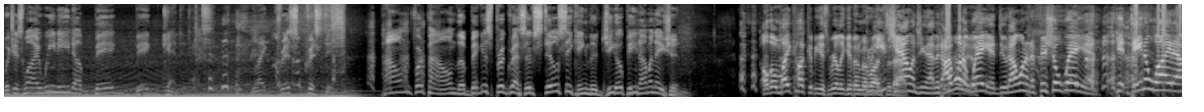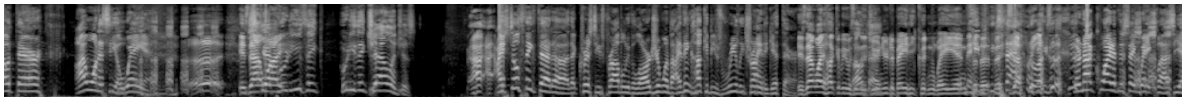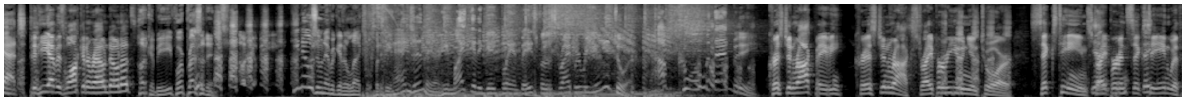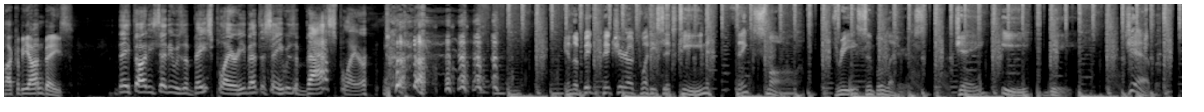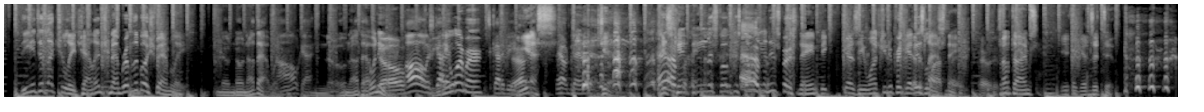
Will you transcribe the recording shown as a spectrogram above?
which is why we need a big, big candidate like Chris Christie. Pound for pound, the biggest progressive still seeking the GOP nomination. Although Mike Huckabee is really giving him a Dude, run he's for that. He's challenging that. But I want a weigh in, dude. I want an official weigh in. Get Dana White out there. I want to see a weigh in. Uh, is that Skip, why? who do you think? Who do you think challenges? I, I still think that uh, that Christie's probably the larger one, but I think Huckabee's really trying to get there. Is that why Huckabee was in the junior debate? He couldn't weigh in. Maybe for the, exactly. what it was? They're not quite in the same weight class yet. Did he have his walking around donuts? Huckabee for president. He knows he'll never get elected, but if he hangs in there, he might get a gig playing bass for the Stryper reunion tour. How cool would that be? Christian Rock, baby. Christian Rock. Stryper reunion tour. 16. Stryper in 16 with Huckabee on bass. They thought he said he was a bass player. He meant to say he was a bass player. In the big picture of 2016, think small. Three simple letters J E B. Jeb, the intellectually challenged member of the Bush family. No, no, not that one. Oh, okay. No. No, not that one either. No. Oh, it's got to be warmer. It's got to be. Yes. Oh, there it is. Jeff. His campaign is focused only on his first name because he wants you to forget his last name. There it is. Sometimes he forgets it too.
